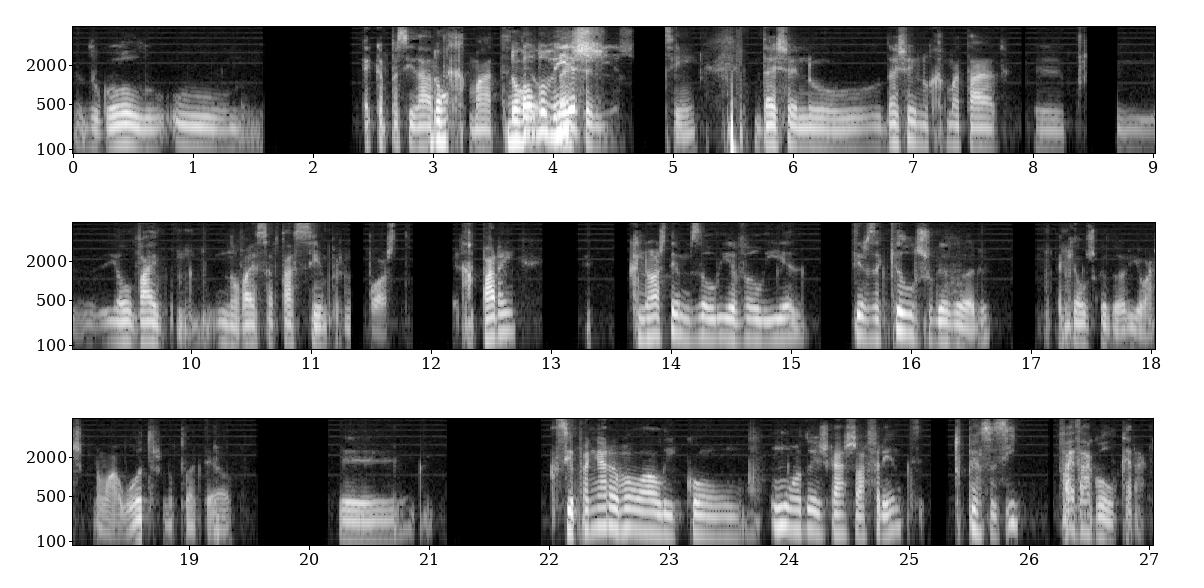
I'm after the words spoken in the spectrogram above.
do golo, o, a capacidade Do- de remate. do gol do. Dias. Deixem- Sim, deixem-no deixem -no rematar, eh, porque ele vai, não vai acertar sempre no poste. Reparem que nós temos ali a valia de teres aquele jogador, aquele jogador, e eu acho que não há outro no plantel, eh, que se apanhar a bola ali com um ou dois gajos à frente, tu pensas, Ih, vai dar gol, caralho.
